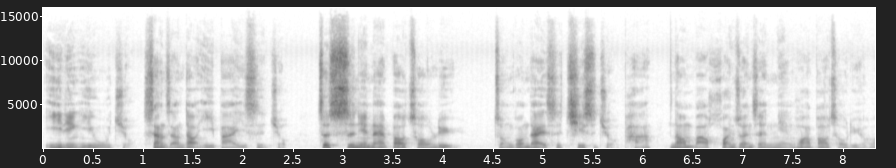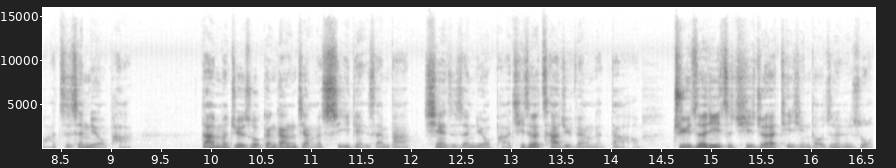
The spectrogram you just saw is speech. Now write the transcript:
一零一五九上涨到一八一四九，这十年来报酬率。总共大概是七十九趴，那我们把它换算成年化报酬率的话，只剩六趴。大家有没有觉得说，刚刚讲的十一点三趴，现在只剩六趴？其实这个差距非常的大哦。举这个例子，其实就在提醒投资人说，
